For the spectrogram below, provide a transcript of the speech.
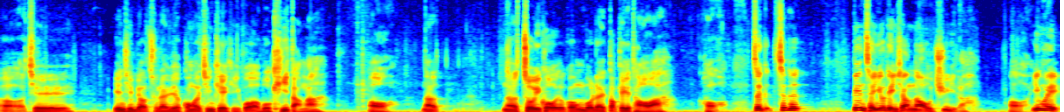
呃，且严清标出来要讲个真客气，我无起党啊，哦。那那周一蔻又讲我来夺街头啊，好，这个这个变成有点像闹剧了，哦，因为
